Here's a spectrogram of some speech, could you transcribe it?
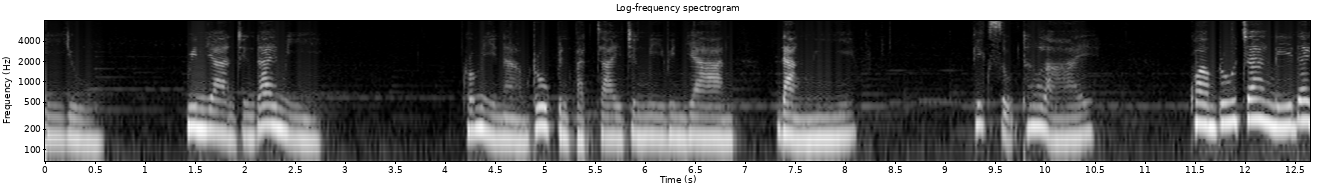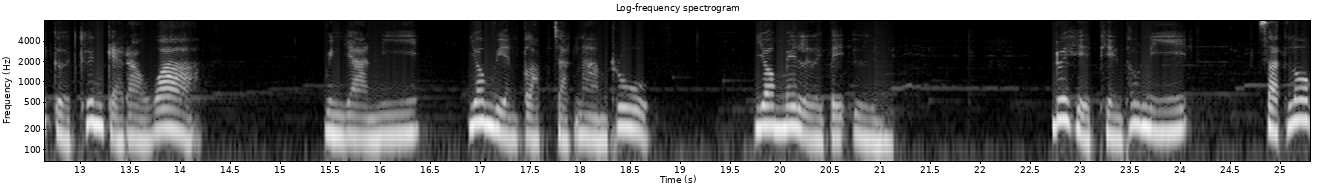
มีอยู่ วิญญาณจึงได้มี เพราะมีนามรูปเป็นปัจจัยจึงมีวิญญาณ ดังนี้ ภิกษุทั้งหลาย ความรู้แจ้งนี้ได้เกิดขึ้นแก่เราว่า วิญญาณนี้ย่อมเวียนกลับจากนามรูป ย่อมไม่เลยไปอื่น ด้วยเหตุเพียงเท่านี้ สัตว์โลก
